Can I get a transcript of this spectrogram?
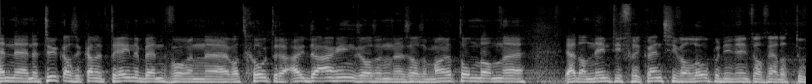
En natuurlijk als ik aan het trainen ben voor een wat grotere uitdaging, zoals een, zoals een marathon, dan, ja, dan neemt die frequentie van lopen die neemt wel verder toe.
